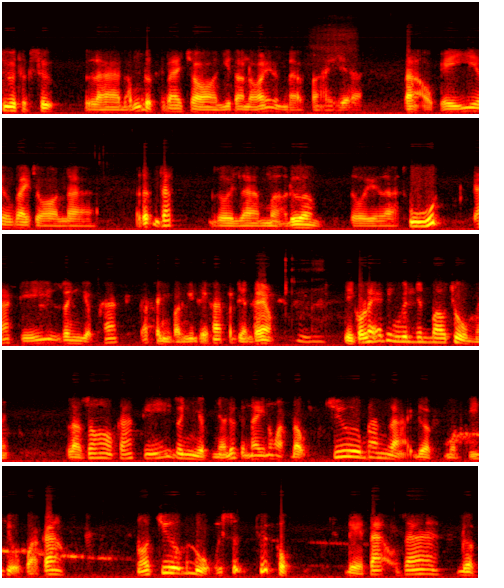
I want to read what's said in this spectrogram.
chưa thực sự là đóng được cái vai trò như ta nói là phải à, tạo cái vai trò là dẫn dắt rồi là mở đường rồi là thu hút các cái doanh nghiệp khác các thành phần kinh tế khác phát triển theo. Vâng. thì có lẽ cái nguyên nhân bao trùm này là do các cái doanh nghiệp nhà nước hiện nay nó hoạt động chưa mang lại được một cái hiệu quả cao. Nó chưa có đủ cái sức thuyết phục để tạo ra được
